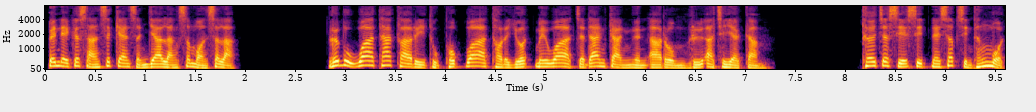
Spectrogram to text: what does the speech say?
เป็นเอกสารสแกนสัญญาหลังสมอนสลับระบุว่าถ้าคลารีถูกพบว่าทรยศไม่ว่าจะด้านการเงินอารมณ์หรืออาชญากรรม เธอจะเสียสิทธิ์ในทรัพย์สินทั้งหมด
